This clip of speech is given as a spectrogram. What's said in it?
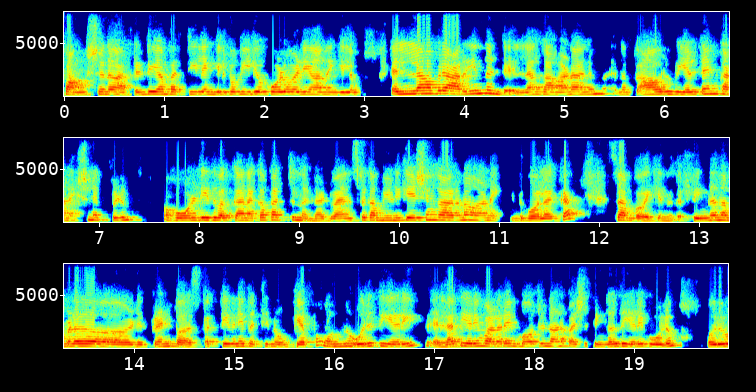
ഫംഗ്ഷന് അറ്റൻഡ് ചെയ്യാൻ പറ്റിയില്ലെങ്കിൽ ഇപ്പൊ വീഡിയോ കോൾ വഴിയാണെങ്കിലും എല്ലാം അവർ അറിയുന്നുണ്ട് എല്ലാം കാണാനും ആ ഒരു റിയൽ ടൈം കണക്ഷൻ എപ്പോഴും ഹോൾഡ് ചെയ്ത് വെക്കാനൊക്കെ പറ്റുന്നുണ്ട്. അഡ്വാൻസ്ഡ് കമ്മ്യൂണിക്കേഷൻ കാരണമാണ് ഇതുപോലെയൊക്കെ സംഭവിക്കുന്നത്. പിന്നെ നമ്മൾ ഡിഫറെന്റ് പെർസ്പെക്റ്റീവിനെ പറ്റി നോക്കിയപ്പോൾ ഒന്ന് ഒരു തിയറി എല്ലാ തിയറിയും വളരെ ഇമ്പോർട്ടന്റ് ആണ്. പക്ഷെ സിംഗിൾ തിയറി പോലും ഒരു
